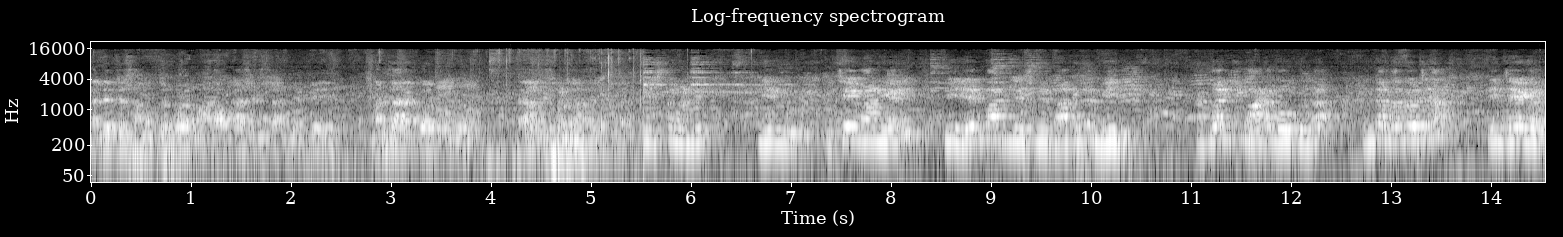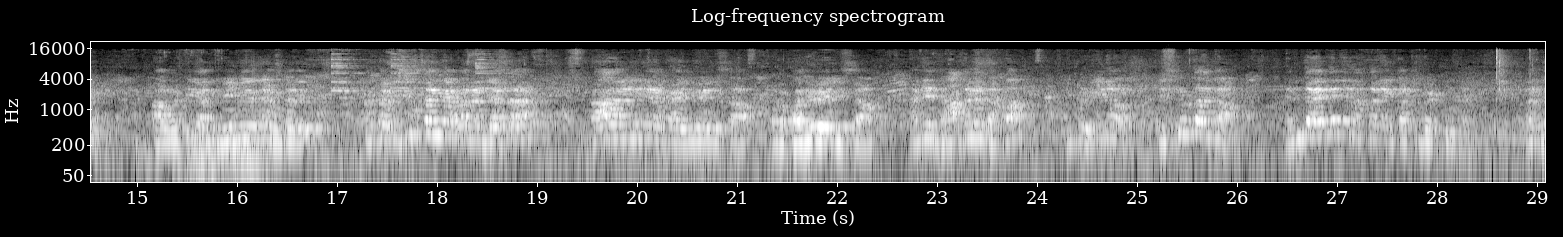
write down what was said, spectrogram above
మళ్ళీ వచ్చే సంవత్సరం కూడా మాకు అవకాశం ఇస్తారని చెప్పి మనసారా కోరుకుంటూ తీసుకుంటున్నాను ఇష్టం అండి నేను ఇచ్చేవాడిని కానీ మీరు ఏర్పాటు చేసిన బాధ్యత మీది. ఎవరికి మాట పోకుండా ఎంతమంది వచ్చినా నేను చేయగలను. కాబట్టి అది మీ మీదనే ఉంటుంది. అంత విశిష్టంగా ఎవరైనా చేస్తారా? కాదండి నేను ఒక ఐదు వేలు ఇస్తా ఒక పదివేలు ఇస్తా అనే దాతనే తప్ప ఇప్పుడు ఈయన విస్తృతంగా ఎంత అయితే నేను అంత నేను ఖర్చు పెట్టుకుంటాను అంత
